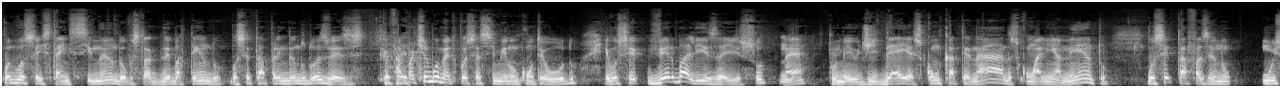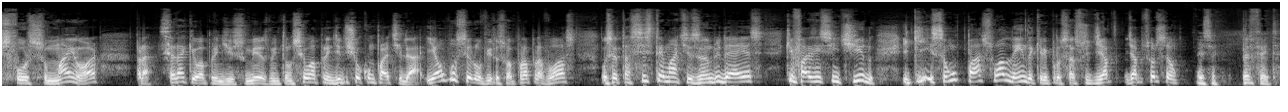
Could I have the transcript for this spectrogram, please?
quando você está ensinando ou você está debatendo, você está aprendendo duas vezes. Perfeito. A partir do momento que você assimila um conteúdo e você verbaliza isso, né, por meio de ideias concatenadas, com alinhamento, você está fazendo um esforço maior para será que eu aprendi isso mesmo? Então, se eu aprendi, deixa eu compartilhar. E ao você ouvir a sua própria voz, você está sistematizando ideias que fazem sentido e que são um passo além daquele processo de, de absorção. Isso, perfeito.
